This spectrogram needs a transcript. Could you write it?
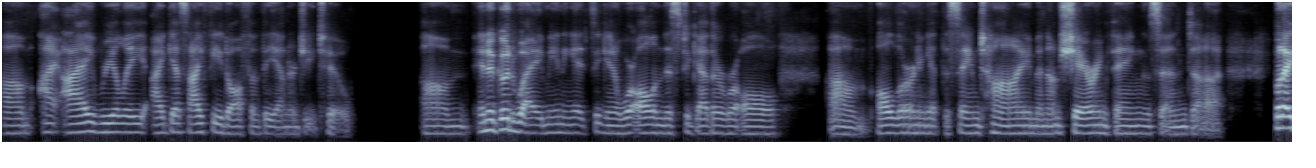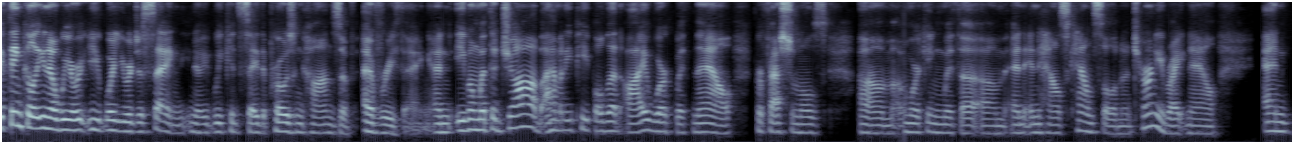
Um, I, I really, I guess I feed off of the energy too, um, in a good way, meaning it's, you know, we're all in this together. We're all, um, all learning at the same time and I'm sharing things and, uh, but I think you know we were you, what you were just saying. You know, we could say the pros and cons of everything, and even with a job, how many people that I work with now, professionals. Um, I'm working with a um, an in-house counsel, an attorney right now, and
